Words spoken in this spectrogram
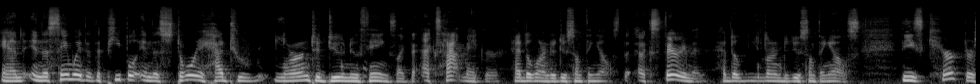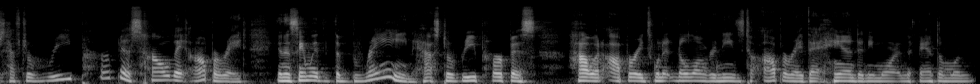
And in the same way that the people in the story had to learn to do new things, like the ex hat maker had to learn to do something else, the ex ferryman had to learn to do something else. These characters have to repurpose how they operate in the same way that the brain has to repurpose how it operates when it no longer needs to operate that hand anymore in the phantom limb,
